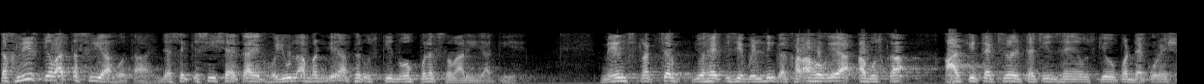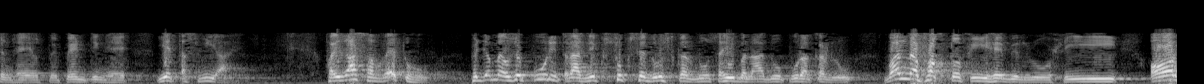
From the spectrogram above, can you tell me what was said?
तखलीक के बाद तस्वीया होता है। जैसे किसी शय का एक हयूला बन गया, फिर उसकी नोक पलक संवारी जाती है। मेन स्ट्रक्चर जो है, किसी बिल्डिंग का खड़ा हो गया, अब उसका आर्किटेक्चरल टचेज हैं, उसके ऊपर डेकोरेशन है, उस पर पेंटिंग है, ये तस्वीया है। फैजा सवैत हूँ फिर जब मैं उसे पूरी तरह निक सुख से दुरुस्त कर दूँ, सही बना दूँ, पूरा कर लूँ वन नफक तो फ़ी है बिरूही और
